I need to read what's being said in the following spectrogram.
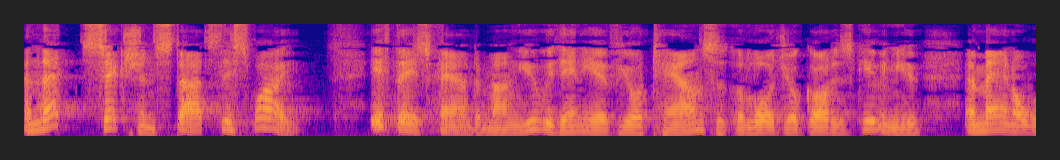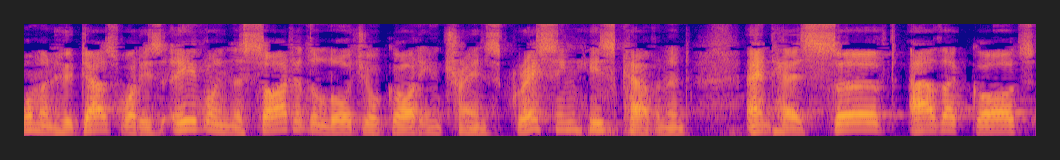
And that section starts this way if there's found among you with any of your towns that the Lord your God is giving you, a man or woman who does what is evil in the sight of the Lord your God in transgressing his covenant and has served other gods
